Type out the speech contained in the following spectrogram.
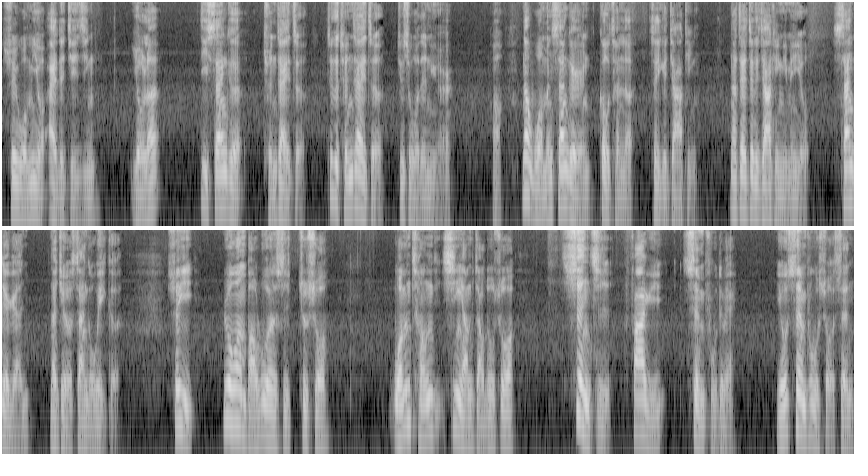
所以我们有爱的结晶。有了第三个。存在者，这个存在者就是我的女儿，那我们三个人构成了这个家庭，那在这个家庭里面有三个人，那就有三个位格，所以若望保禄二世就说，我们从信仰的角度说，圣子发于圣父，对不对？由圣父所生，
